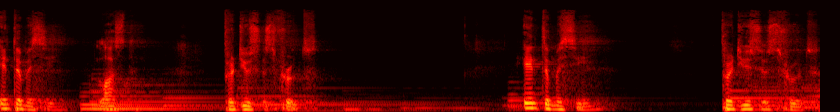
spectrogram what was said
Intimacy, lust, produces fruit. Intimacy produces fruit.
